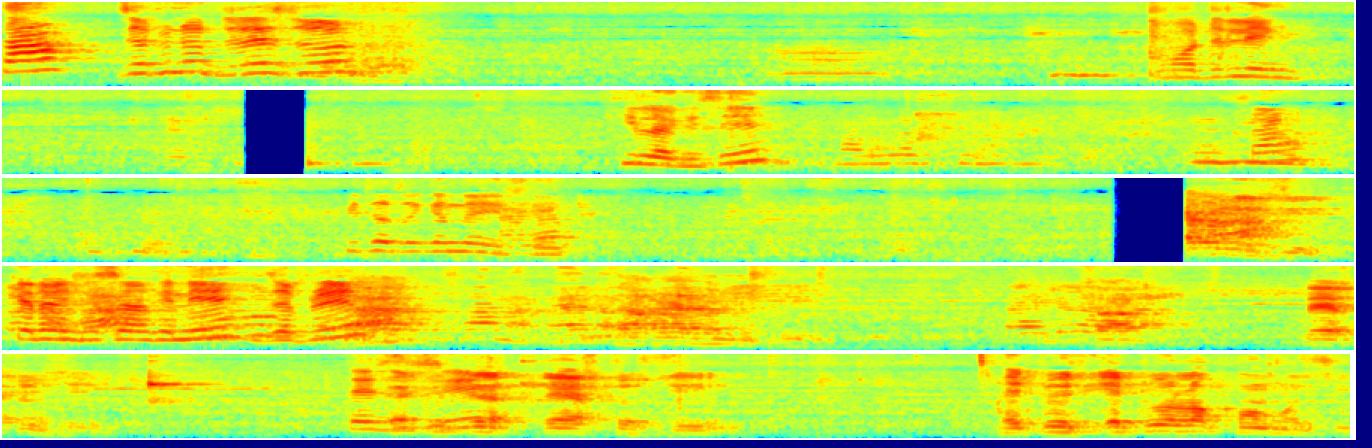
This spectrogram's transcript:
চাওঁ জেফিনৰ ড্ৰেছযোৰ মডেলিং। কি লাগিছে? চাওঁ। পিঠাটো কেনে হৈছে কেনে হৈছে চাহখিনি জেফ্ৰিন টেষ্ট হৈছে টেষ্ট হৈছে টেষ্ট হৈছে এইটো এইটো অলপ কম হৈছে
